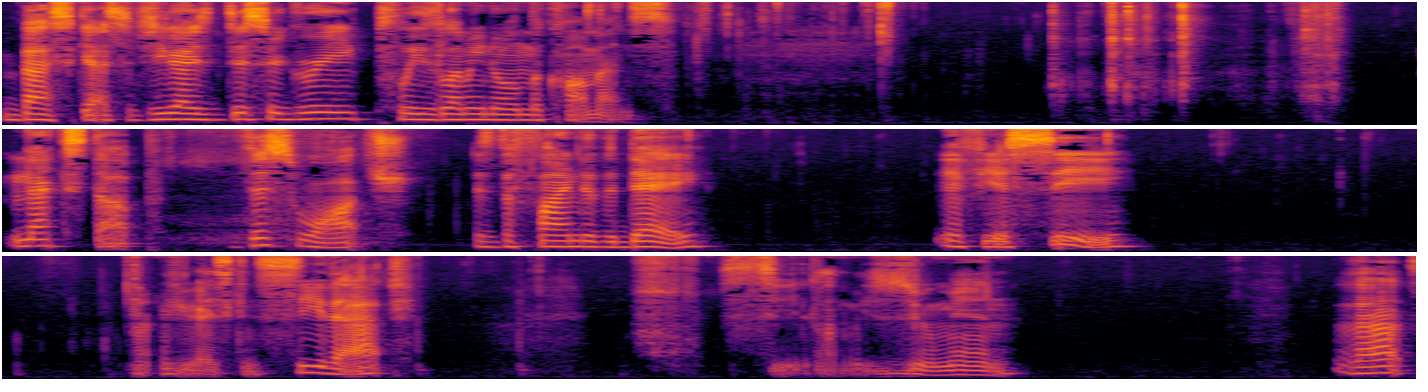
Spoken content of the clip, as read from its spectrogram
best guess. If you guys disagree, please let me know in the comments. Next up, this watch is the find of the day. If you see, don't know if you guys can see that. Let's see, let me zoom in. That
